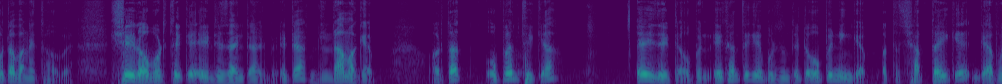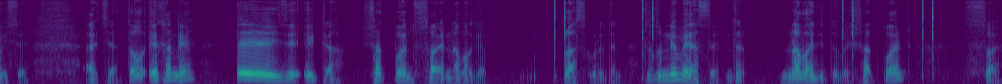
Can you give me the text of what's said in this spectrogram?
ওটা বানাইতে হবে। সেই রবট থেকে এই ডিজাইনটা আসবে। এটা নামা গ্যাপ অর্থাৎ ওপেন থেকে, এই যে এটা ওপেন, এখান থেকে এই পর্যন্ত, এটা ওপেনিং গ্যাপ, অর্থাৎ সাপ্তাহিকে গ্যাপ হয়েছে আচ্ছা তো এখানে এই যে এটা, সাত পয়েন্ট ছয় নামা গ্যাপ প্লাস করে দেন। এটা তো নেমে আছে নামাই দিতে হবে, সাত পয়েন্ট ছয়।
